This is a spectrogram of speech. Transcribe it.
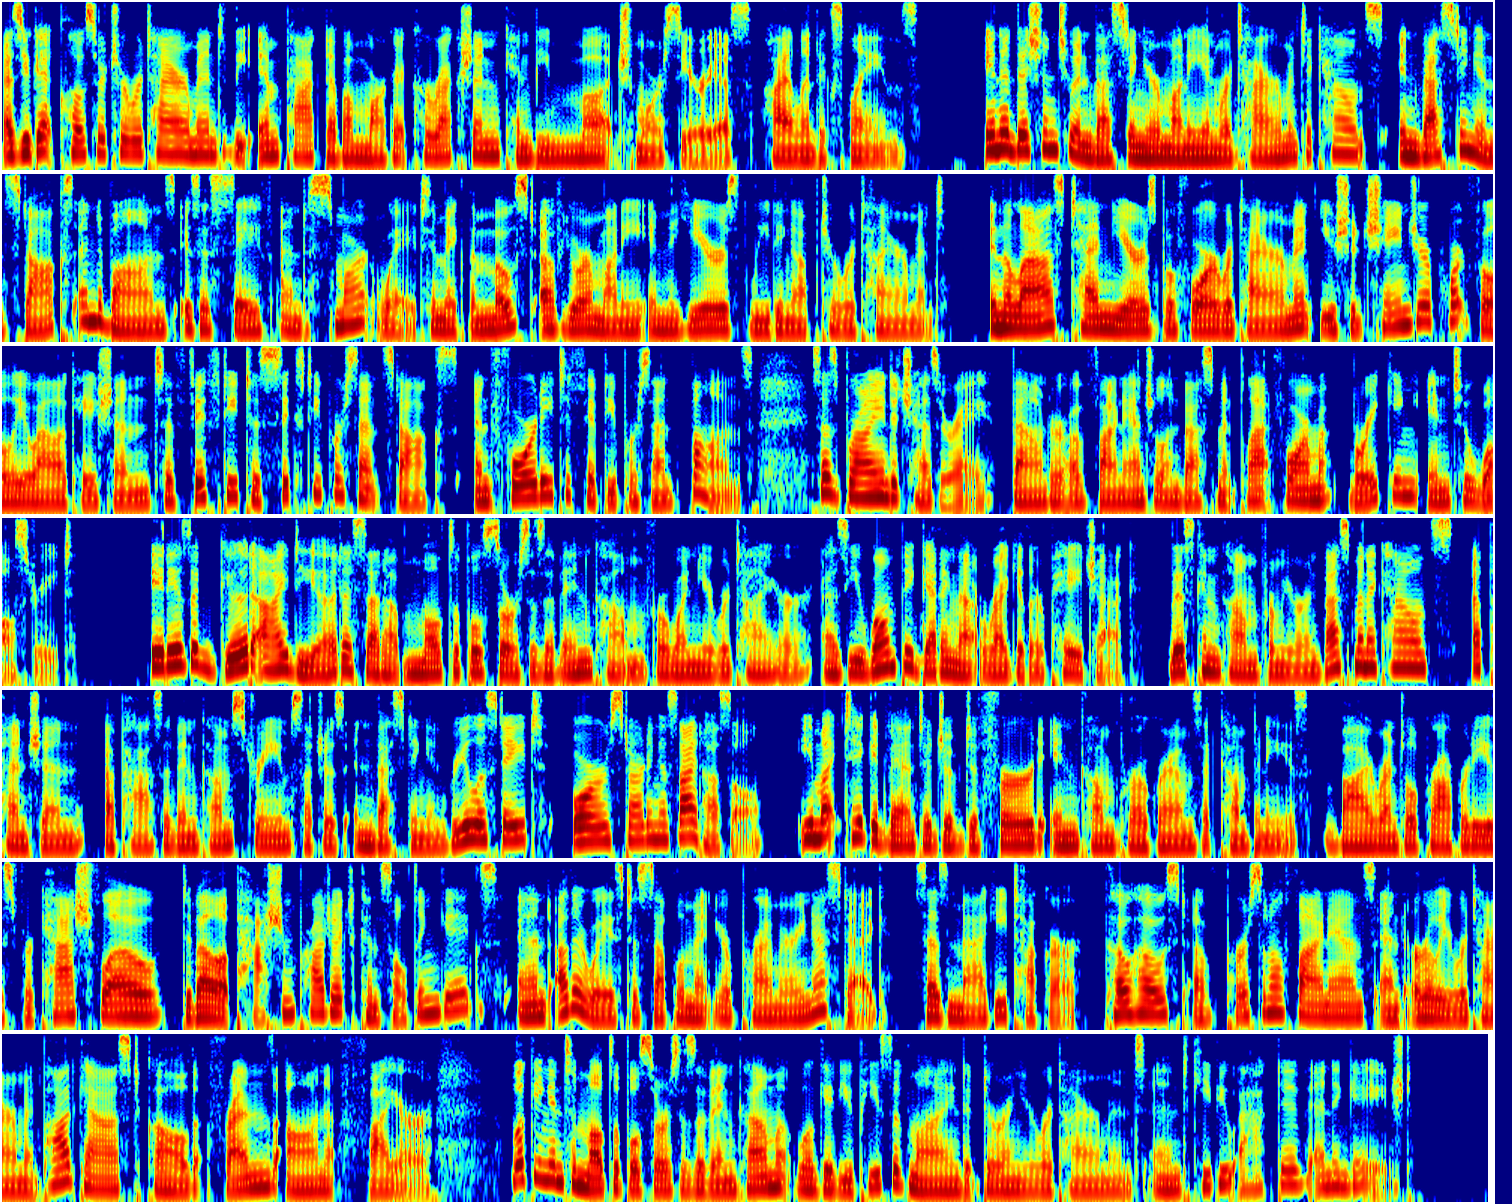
As you get closer to retirement, the impact of a market correction can be much more serious, Hyland explains. In addition to investing your money in retirement accounts, investing in stocks and bonds is a safe and smart way to make the most of your money in the years leading up to retirement. In the last 10 years before retirement, you should change your portfolio allocation to 50 to 60% stocks and 40 to 50% bonds, says Brian DeChesare, founder of financial investment platform Breaking Into Wall Street. It is a good idea to set up multiple sources of income for when you retire, as you won't be getting that regular paycheck. This can come from your investment accounts, a pension, a passive income stream such as investing in real estate, or starting a side hustle. You might take advantage of deferred income programs at companies, buy rental properties for cash flow, develop passion project consulting gigs, and other ways to supplement your primary nest egg, says Maggie Tucker, co host of personal finance and early retirement podcast called Friends on Fire. Looking into multiple sources of income will give you peace of mind during your retirement and keep you active and engaged.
